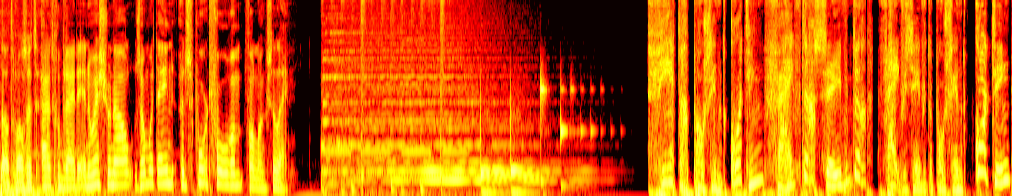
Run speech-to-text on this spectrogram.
Dat was het uitgebreide NOS-journaal. Zometeen het sportforum van Langs de Lijn. 40% korting? 50, 70, 75% korting?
